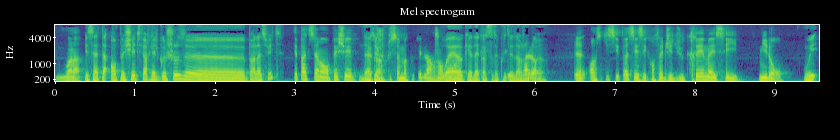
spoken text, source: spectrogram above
voilà. Et ça t'a empêché de faire quelque chose euh, par la suite? C'est pas que ça m'a empêché. C'est D'accord. juste que ça m'a coûté de l'argent. Ouais, ok, d'accord, ça t'a coûté de l'argent Alors. Alors, ce qui s'est passé, c'est qu'en fait, j'ai dû créer ma SCI, 1000 euros. Oui,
